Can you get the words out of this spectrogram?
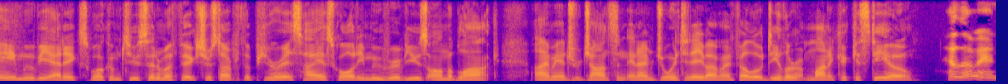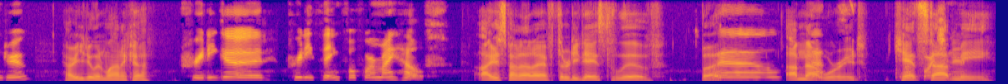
Hey, movie addicts, welcome to Cinema Fix, your stop for the purest, highest quality movie reviews on the block. I'm Andrew Johnson, and I'm joined today by my fellow dealer, Monica Castillo. Hello, Andrew. How are you doing, Monica? Pretty good. Pretty thankful for my health. I just found out I have 30 days to live, but well, I'm not worried. Can't stop me.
